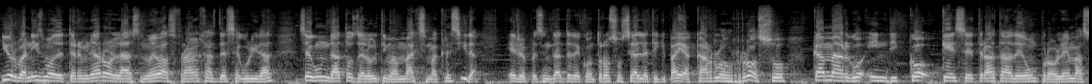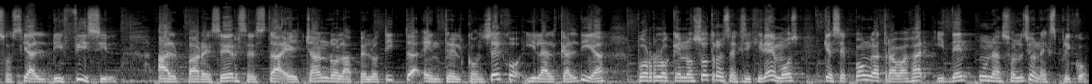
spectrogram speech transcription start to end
y Urbanismo, determinaron las nuevas franjas de seguridad según datos de la última máxima crecida. El representante de Control Social de Tiquipaya, Carlos Rosso Camargo, indicó que se trata de un problema social difícil al parecer se está echando la pelotita entre el Consejo y la Alcaldía, por lo que nosotros exigiremos que se ponga a trabajar y den una solución, explicó.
